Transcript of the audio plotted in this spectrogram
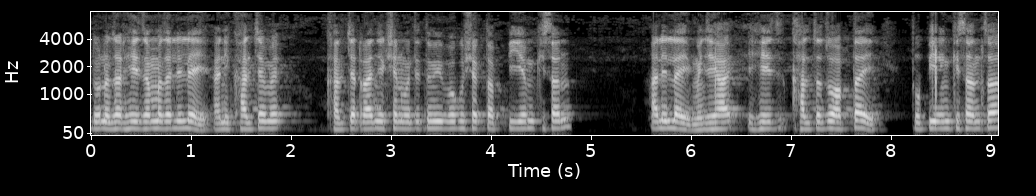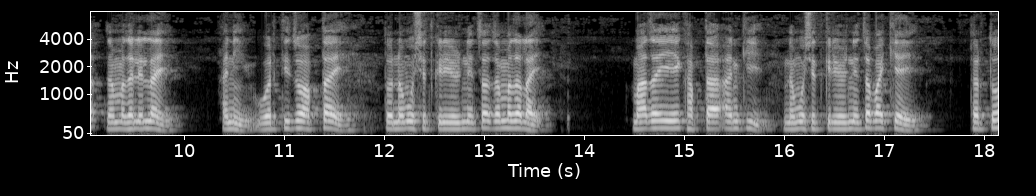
दोन हजार हे जमा झालेले आहे. आणि खालच्या मॅ खालच्या ट्रान्झॅक्शनमध्ये तुम्ही बघू शकता पी एम किसान आलेला आहे. म्हणजे हा हे खालचा जो हप्ता आहे तो पी एम किसानचा जमा झालेला आहे. आणि वरती जो हप्ता आहे तो नमो शेतकरी योजनेचा जमा झाला आहे. माझाही एक हप्ता आणखी नमो शेतकरी योजनेचा बाकी आहे. तर तो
